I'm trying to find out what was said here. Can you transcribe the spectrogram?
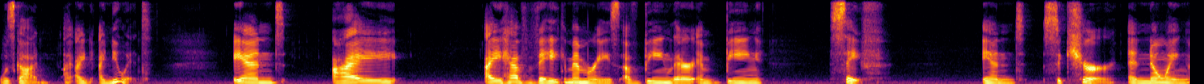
was God. I, I, I knew it and I I have vague memories of being there and being safe and secure and knowing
